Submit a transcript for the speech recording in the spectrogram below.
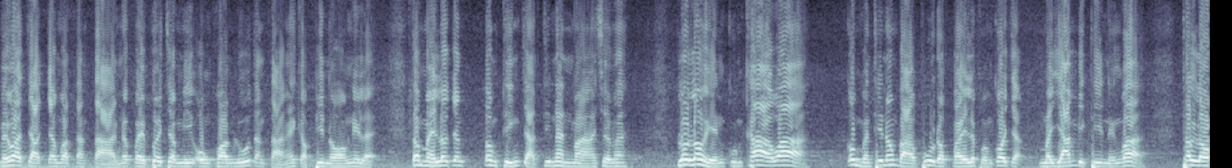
ไม่ว่าจากจังหวัดต่างๆนะไปเพื่อจะมีองค์ความรู้ต่างๆ ให้กับพี่น้องนี่แหละ ทำไมเราจะต้องทิ้งจากที่นั่นมาใช่ไหมเพราะเราเห็นคุณค่าว่าก็เหมือนที่น้องบ่าวพูดออกไป แล้วผมก็จะมาย้ำอีกทีหนึ่งว่า ถ้าเรา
